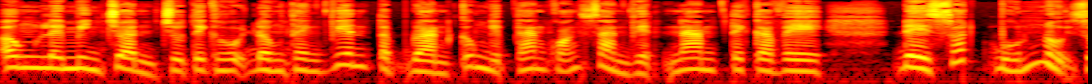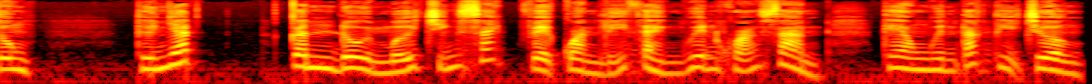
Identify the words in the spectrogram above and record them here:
ông Lê Minh Chuẩn, Chủ tịch Hội đồng thành viên Tập đoàn Công nghiệp Than khoáng sản Việt Nam TKV đề xuất 4 nội dung. Thứ nhất, cần đổi mới chính sách về quản lý tài nguyên khoáng sản theo nguyên tắc thị trường,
